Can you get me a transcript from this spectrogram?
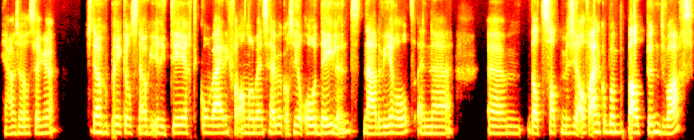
ja, hoe zou ik zeggen? Snel geprikkeld, snel geïrriteerd. Ik kon weinig van andere mensen hebben. Ik was heel oordelend naar de wereld. En uh, um, dat zat mezelf eigenlijk op een bepaald punt dwars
